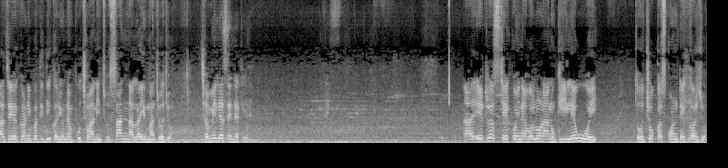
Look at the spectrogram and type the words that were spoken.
આજે ઘણી બધી દીકરીઓને પૂછવાની છું, સાંજના લાઈવમાં જોજો. જમી લેશે ને એટલે. આ એડ્રેસ છે, કોઈને વલોણાનું ઘી લેવું હોય, તો ચોક્કસ કોન્ટેક કરજો.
